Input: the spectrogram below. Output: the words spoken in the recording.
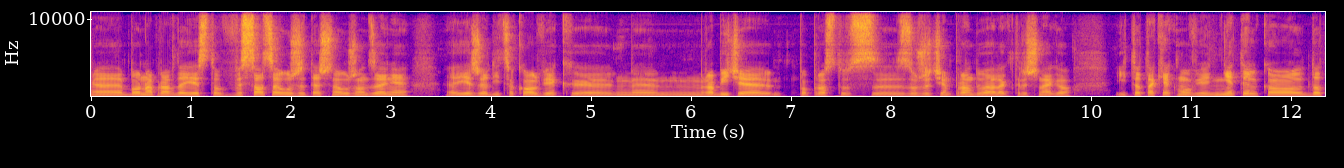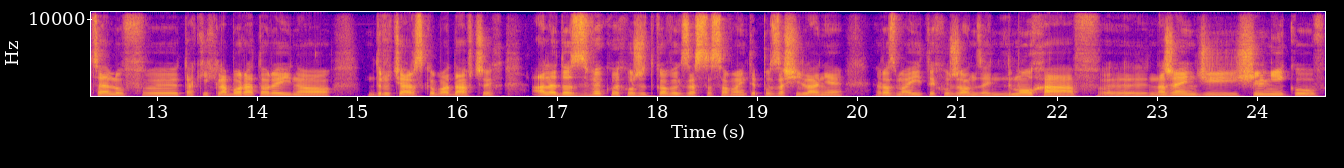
e, bo naprawdę jest to wysoce użyteczne urządzenie, e, jeżeli cokolwiek e, robicie po prostu z, z użyciem prądu elektrycznego. I to tak jak mówię, nie tylko do celów takich laboratoryjno-druciarsko-badawczych, ale do zwykłych użytkowych zastosowań typu zasilanie rozmaitych urządzeń, dmuchaw, y, narzędzi, silników,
